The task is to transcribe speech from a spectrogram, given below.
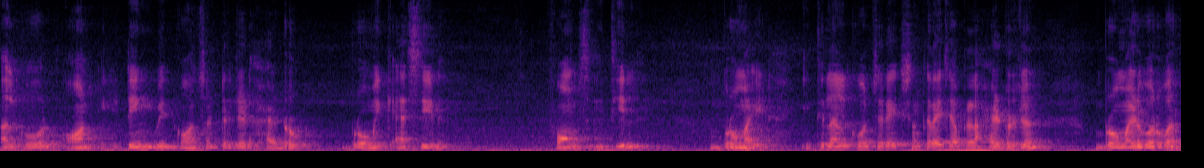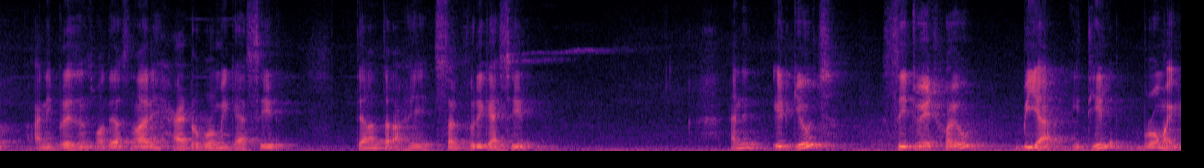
alcohol on heating with concentrated hydrobromic acid forms ethyl bromide ethyl अल्कोहोलचे रिॲक्शन करायचे आपल्याला हायड्रोजन ब्रोमाइडबरोबर आणि प्रेझन्समध्ये असणारे हायड्रोब्रोमिक ॲसिड त्यानंतर आहे सल्फ्युरिक ॲसिड आणि it gives C two H five B R ethyl bromide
